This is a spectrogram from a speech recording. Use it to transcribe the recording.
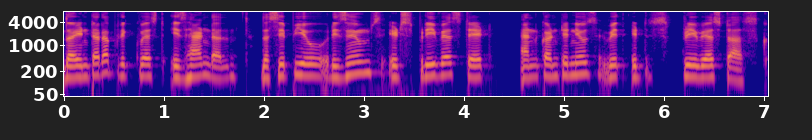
the interrupt request is handled, the CPU resumes its previous state and continues with its previous task.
